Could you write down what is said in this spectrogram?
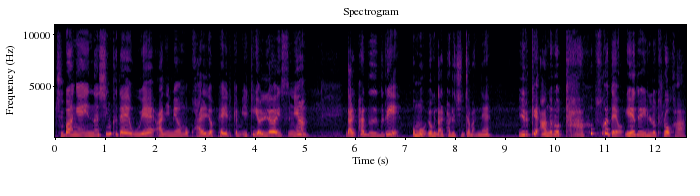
주방에 있는 싱크대 위에 아니면 뭐 과일 옆에 이렇게 이렇게 열려 있으면 날파들이 어머 여기 날파리 진짜 많네. 이렇게 안으로 다 흡수가 돼요. 얘들이 일로 들어가.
